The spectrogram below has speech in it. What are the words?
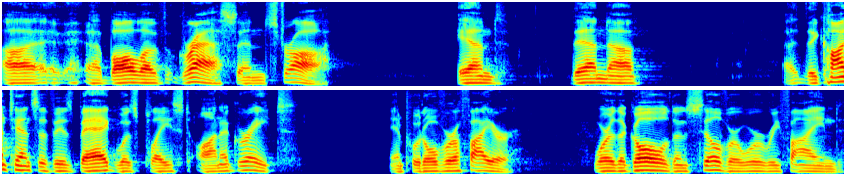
uh, a ball of grass and straw. And then uh, uh, the contents of his bag was placed on a grate and put over a fire where the gold and silver were refined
